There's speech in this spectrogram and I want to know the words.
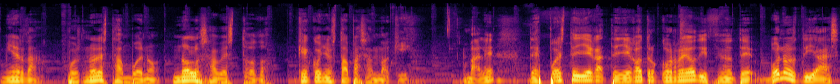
mierda, pues no eres tan bueno, no lo sabes todo. ¿Qué coño está pasando aquí? ¿Vale? Después te llega, te llega otro correo diciéndote, buenos días,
